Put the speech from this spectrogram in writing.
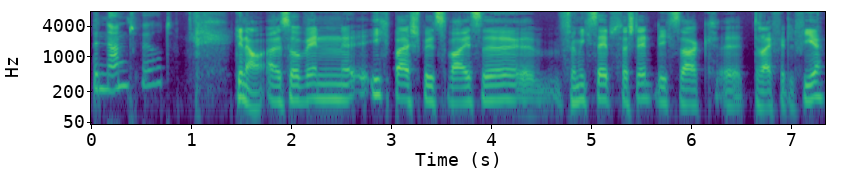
benannt wird? Genau, also wenn ich beispielsweise äh, für mich selbstverständlich sage äh, dreiviertel vier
